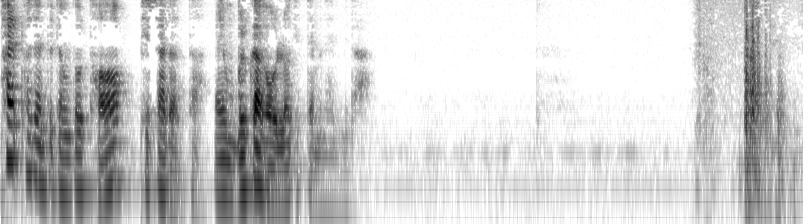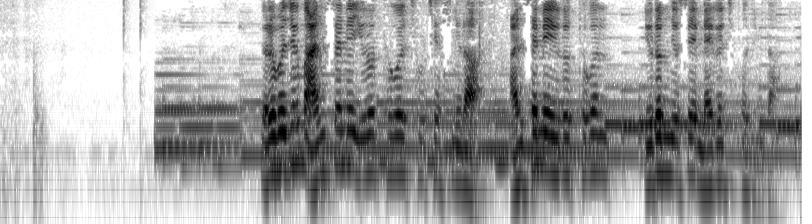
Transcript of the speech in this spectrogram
18% 정도 더 비싸졌다. 왜냐하면 물가가 올랐기 때문입니다. 여러분 지금 안쌤의 유로톡을 청취했습니다. 안쌤의 유로톡은 유럽 뉴스의 맥을 짚어줍니다.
